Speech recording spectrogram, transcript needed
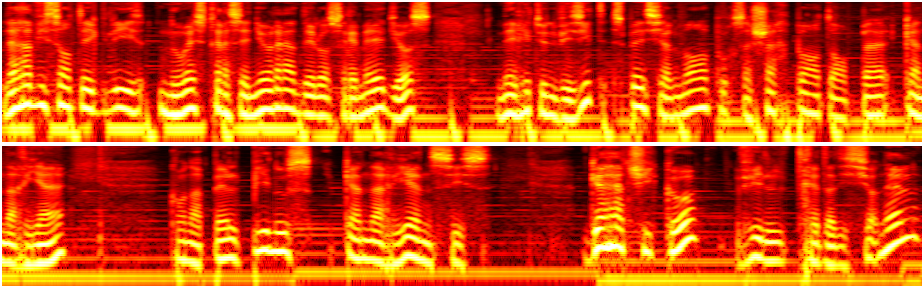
La ravissante église Nuestra Señora de los Remedios mérite une visite spécialement pour sa charpente en pin canarien qu'on appelle Pinus canariensis. Garachico, ville très traditionnelle,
